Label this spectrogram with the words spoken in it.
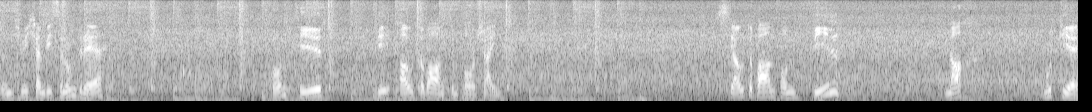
Wenn ich mich ein bisschen umdrehe, kommt hier die Autobahn zum Vorschein. Das ist die Autobahn von Biel nach Moutier.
